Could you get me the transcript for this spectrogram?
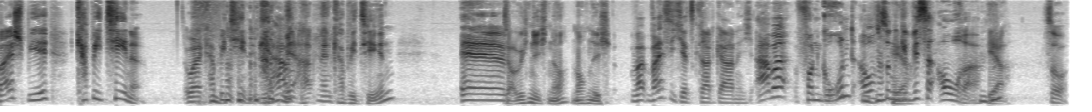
Beispiel Kapitäne oder Kapitäne. Die Hatten haben, wir, hatten wir einen Kapitän? äh, Glaube ich nicht, ne? Noch nicht. we- weiß ich jetzt gerade gar nicht. Aber von Grund auf so eine Ja. gewisse Aura. Ja. So,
